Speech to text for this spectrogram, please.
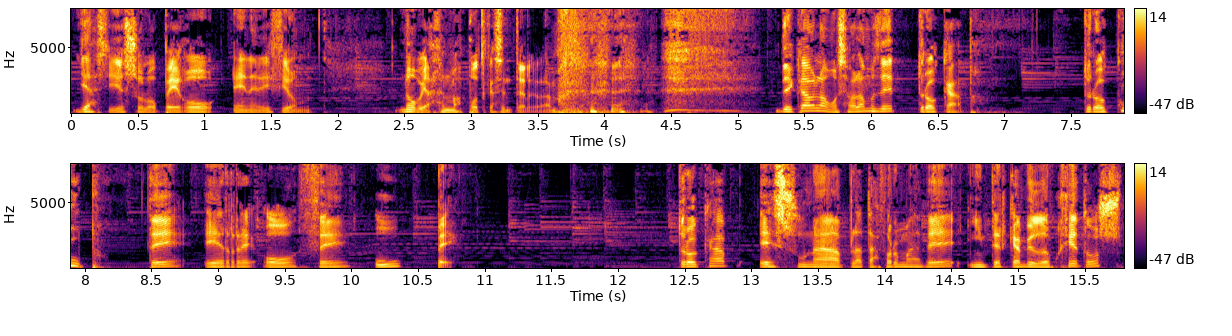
y así eso lo pego en edición. No voy a hacer más podcast en Telegram. ¿De qué hablamos? Hablamos de Trocap. Trocup. T-R-O-C-U-P. Trocap es una plataforma de intercambio de objetos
